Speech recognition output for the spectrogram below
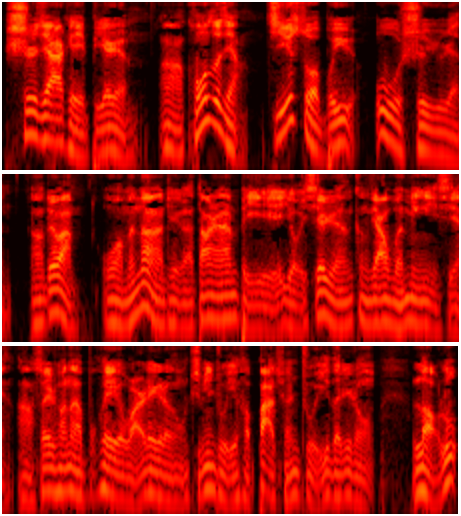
施加给别人啊。孔子讲：“己所不欲。”勿施于人啊，对吧？我们呢，这个当然比有一些人更加文明一些啊，所以说呢，不会玩这种殖民主义和霸权主义的这种老路，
